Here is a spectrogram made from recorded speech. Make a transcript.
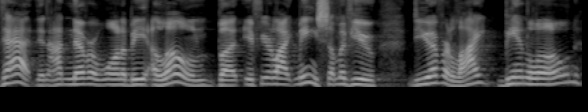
that, then I'd never want to be alone. But if you're like me, some of you, do you ever like being alone?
